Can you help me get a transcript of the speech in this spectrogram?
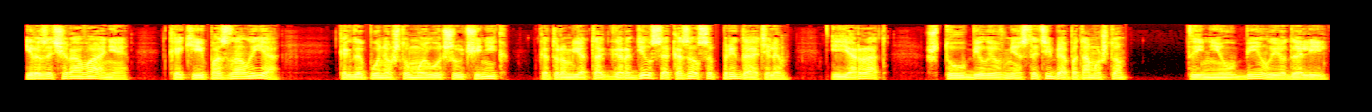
и разочарование, какие познал я, когда понял, что мой лучший ученик, которым я так гордился, оказался предателем, и я рад, что убил ее вместо тебя, потому что...» «Ты не убил ее, Далиль»,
